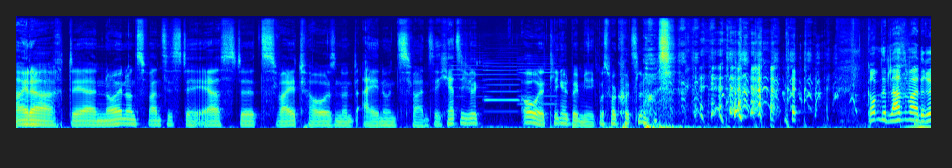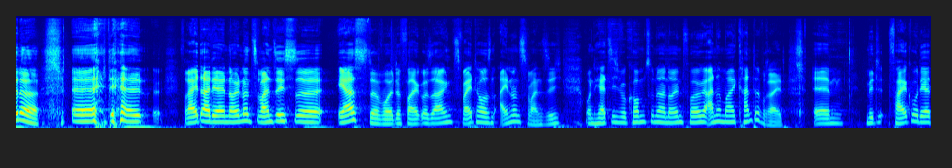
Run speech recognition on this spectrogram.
Freitag, der 29.01.2021. Herzlich willkommen. Oh, es klingelt bei mir. Ich muss mal kurz los. Komm, das lassen wir drinne. Äh, der Freitag, der 29.01. wollte Falco sagen, 2021. Und herzlich willkommen zu einer neuen Folge Annemal Kantebreit. Ähm, mit Falco, der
